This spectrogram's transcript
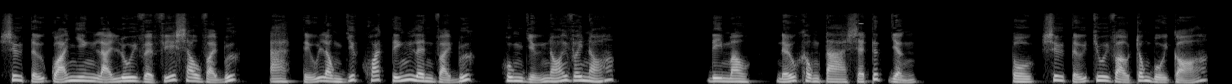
Sư tử quả nhiên lại lui về phía sau vài bước, a tiểu long dứt khoát tiến lên vài bước, hung dữ nói với nó. Đi mau, nếu không ta sẽ tức giận. Ồ, sư tử chui vào trong bụi cỏ,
